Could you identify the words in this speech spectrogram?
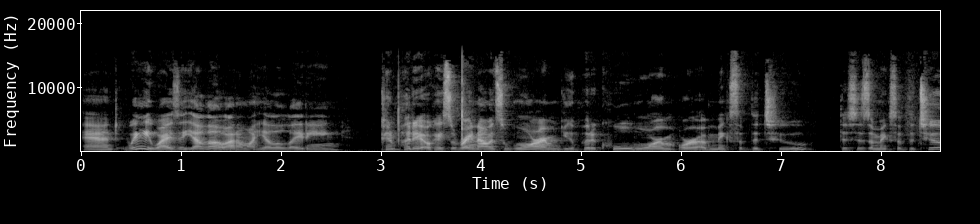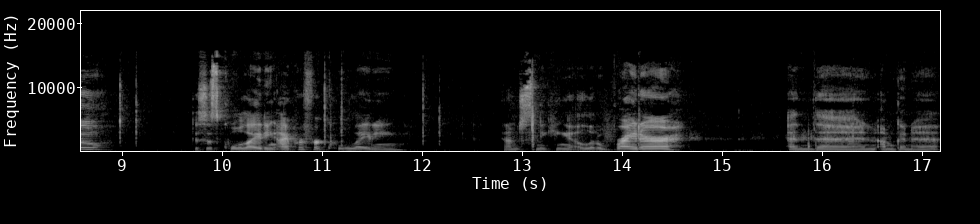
And wait, why is it yellow? I don't want yellow lighting. Can put it, okay, so right now it's warm. You can put a cool, warm, or a mix of the two. This is a mix of the two. This is cool lighting. I prefer cool lighting. I'm just making it a little brighter and then I'm gonna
